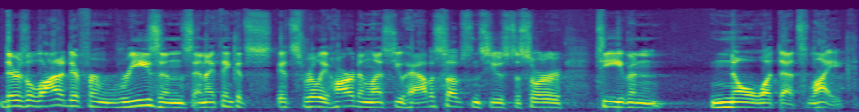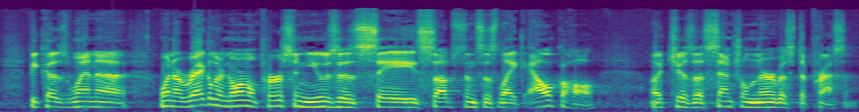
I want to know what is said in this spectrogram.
there's a lot of different reasons, and I think it's, it's really hard unless you have a substance use disorder to even know what that's like. Because when a, when a regular normal person uses, say, substances like alcohol, which is a central nervous depressant,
